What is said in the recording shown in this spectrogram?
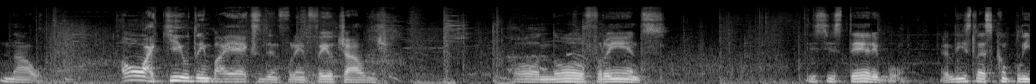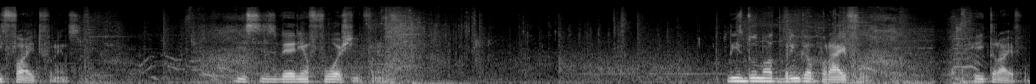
Now. Oh, I killed him by accident, friend. Fail challenge. Oh no, friends. This is terrible. At least let's complete fight, friends. This is very unfortunate, friends. Please do not bring up rifle. I hate rifle.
